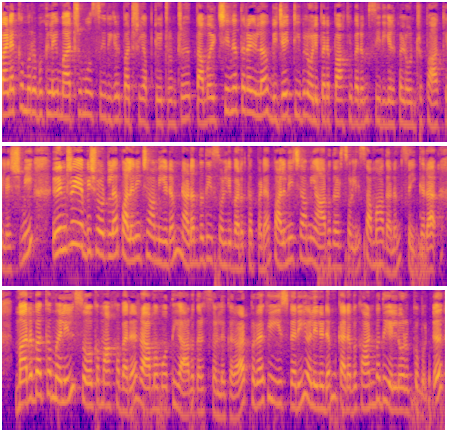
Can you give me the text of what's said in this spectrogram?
வணக்கம் உறவுகளை மற்றும் சீரியல் பற்றிய அப்டேட் ஒன்று. தமிழ் சின்னத்திரையில விஜய் டிவியில் ஒளிபரப்பாகி வரும் சீரியல்கள் ஒன்று பாக்கியலட்சுமி. இன்றைய எபிசோட்ல பழனிசாமியிடம் நடந்ததை சொல்லி வருத்தப்பட பழனிசாமி ஆறுதல் சொல்லி சமாதானம் செய்கிறார். மறுபக்கம் எழில் சோகமாக வர ராமமூர்த்தி ஆறுதல் சொல்லுகிறார். பிறகு ஈஸ்வரி எழிலிடம் கனவு காண்பது எல்லோருக்கும் உண்டு.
